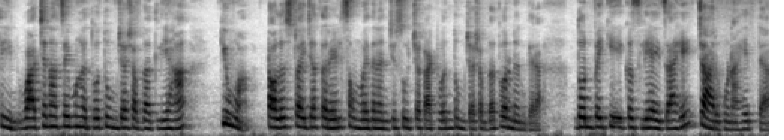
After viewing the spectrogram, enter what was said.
तीन वाचनाचे महत्त्व तुमच्या शब्दात लिहा किंवा टॉलस्टॉयच्या तरेल संवेदनांची सूचक आठवण तुमच्या शब्दात वर्णन करा. दोनपैकी एकच लिहायचं आहे चार गुण आहेत त्या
